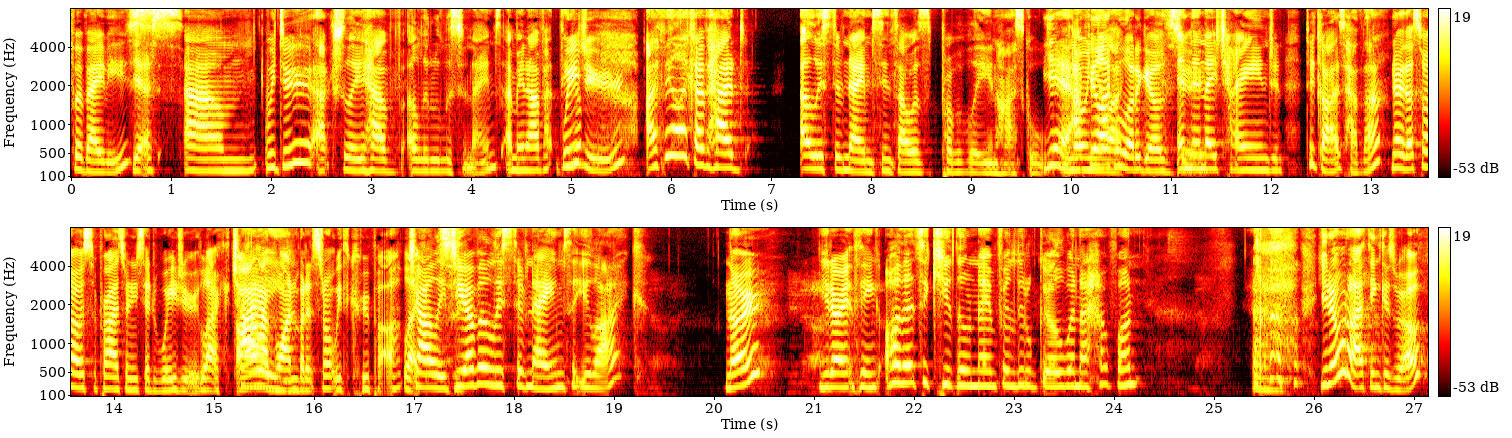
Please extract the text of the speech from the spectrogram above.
For babies, Yes. Um, we do actually have a little list of names. I mean, I've We I've- do. I feel like I've had a list of names since I was probably in high school. Yeah, You know, I feel you're like, a lot of girls do. And then they change. And do guys have that? No, that's why I was surprised when you said we do. Like I have one, but it's not with Cooper. Like Charlie, do you have a list of names that you like? No. You don't think, oh, that's a cute little name for a little girl when I have one? You know what I think as well?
